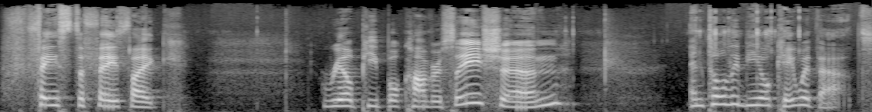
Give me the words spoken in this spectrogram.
face to face like real people conversation and totally be okay with that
